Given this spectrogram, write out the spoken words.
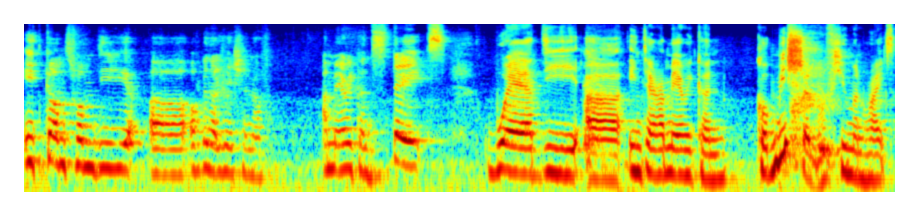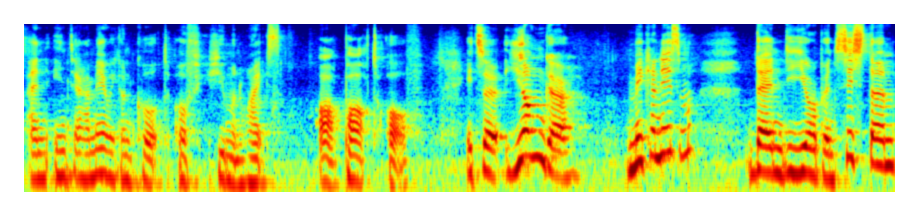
It comes from the uh, Organization of American states where the uh, Inter-American Commission of Human Rights and Inter-American Court of Human Rights are part of. It's a younger mechanism than the European system.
